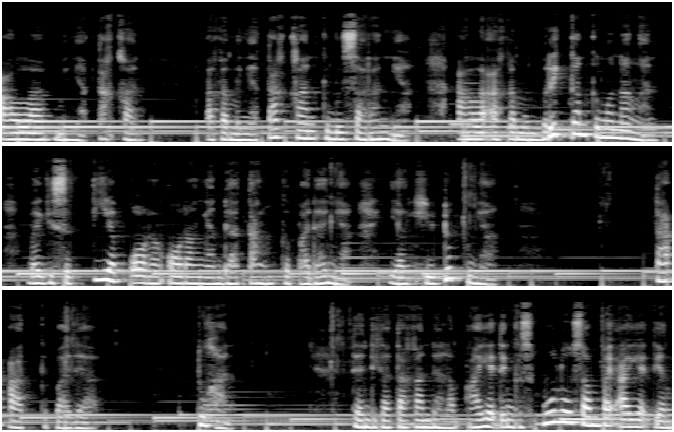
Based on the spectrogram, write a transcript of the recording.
Allah menyatakan akan menyatakan kebesarannya. Allah akan memberikan kemenangan bagi setiap orang-orang yang datang kepadanya, yang hidupnya taat kepada Tuhan. Dan dikatakan dalam ayat yang ke-10 sampai ayat yang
